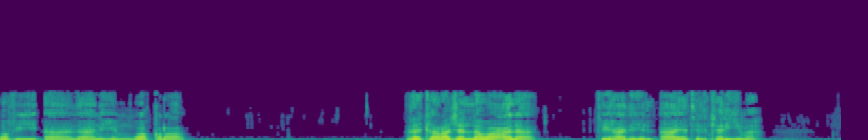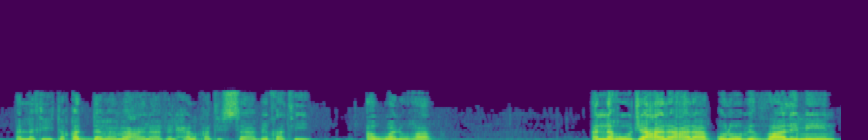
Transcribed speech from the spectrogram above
وفي آذانهم وقرا ذكر جل وعلا في هذه الآية الكريمة التي تقدم معنا في الحلقة السابقة أولها أنه جعل على قلوب الظالمين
